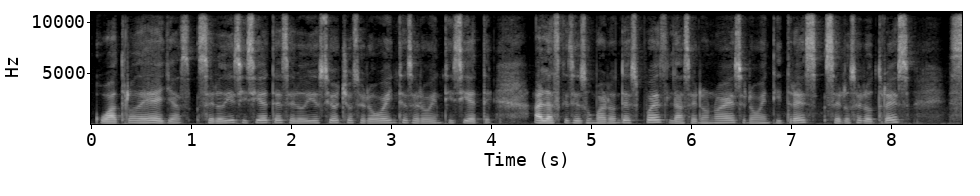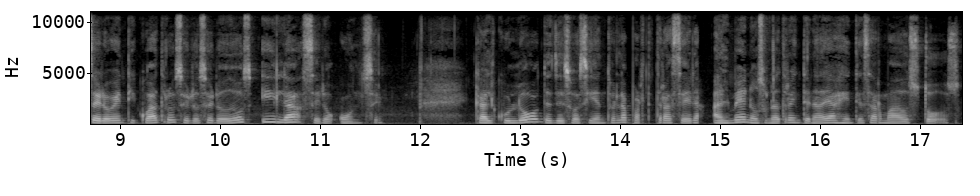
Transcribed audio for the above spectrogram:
cuatro de ellas, 017, 018, 020, 027, a las que se sumaron después la 09, 023, 003, 024, 002 y la 011. Calculó desde su asiento en la parte trasera al menos una treintena de agentes armados todos.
